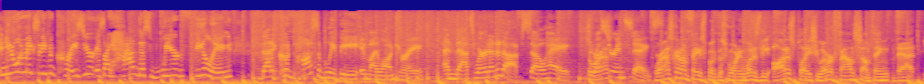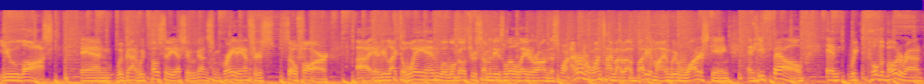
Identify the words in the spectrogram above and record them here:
And you know what makes it even crazier is I had this weird feeling that it could possibly be in my laundry, and that's where it ended up. So, hey, So trust ask- your instincts. We're asking on Facebook this morning, what is the oddest place you ever found something that you lost? And we've got we posted it yesterday. We've gotten some great answers so far. Uh, and if you'd like to weigh in, well, we'll go through some of these a little later on this morning. I remember one time a, a buddy of mine, we were water skiing, and he fell, and we pulled the boat around,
